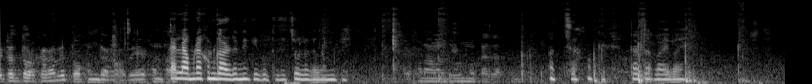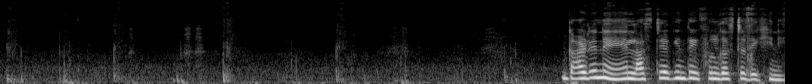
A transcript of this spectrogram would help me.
এটার দরকার হবে তখন দেওয়া হবে। এখন তাহলে আমরা এখন গার্ডেনে কি করতেছি? চলে গেলাম ভাই এখন আমাদের অন্য কাজ আছে। আচ্ছা ওকে টাটা বাই বাই গার্ডেনে লাস্ট ইয়ার কিন্তু এই ফুল গাছটা দেখিনি।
